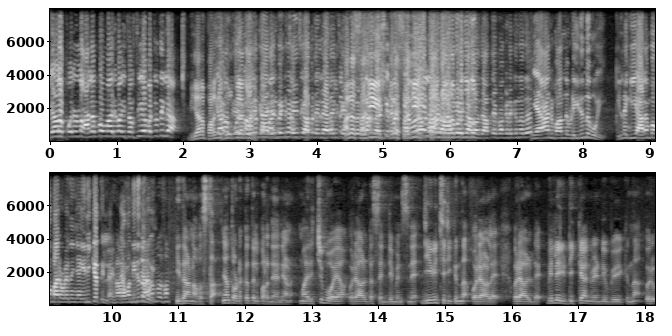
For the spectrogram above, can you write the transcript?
ഇയാളെ പോലുള്ള അലമ്പന്മാരുമായി ചർച്ച ചെയ്യാൻ പറ്റത്തില്ല. ഞാൻ വന്ന് ഇവിടെ ഇരുന്ന് പോയി. ഇല്ലെങ്കിൽ ഈ അലമ്പന്മാരോട് ഞാൻ ഇരിക്കത്തില്ല. ഞാൻ വന്ന് ഇരുന്ന് പോയി. ഇതാണ് അവസ്ഥ. ഞാൻ തുടക്കത്തിൽ പറഞ്ഞ തന്നെയാണ്. മരിച്ചുപോയ ഒരാളുടെ സെന്റിമെന്റ്സിനെ ജീവിച്ചിരിക്കുന്ന ഒരാളെ ഒരാളുടെ വിലയിടിക്കാൻ വേണ്ടി ഉപയോഗിക്കുന്ന ഒരു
